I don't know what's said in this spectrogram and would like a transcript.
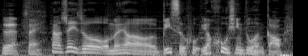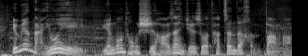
对不对？对。那所以说我们要彼此互要互信度很高。有没有哪一位员工同事哈，让你觉得说他真的很棒啊？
